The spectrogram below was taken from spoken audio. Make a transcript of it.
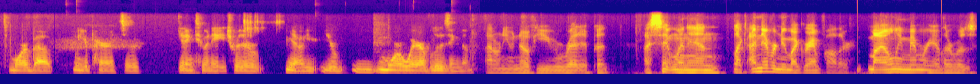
it's more about when your parents are getting to an age where they're, you know, you- you're more aware of losing them. I don't even know if you read it, but I sent one in. Like I never knew my grandfather. My only memory of there was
